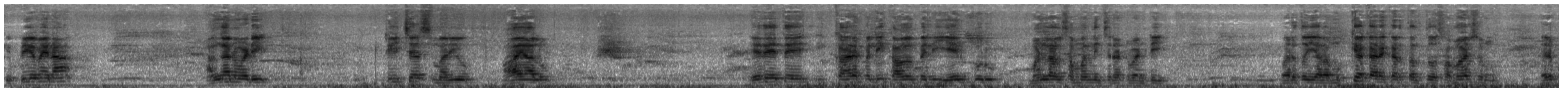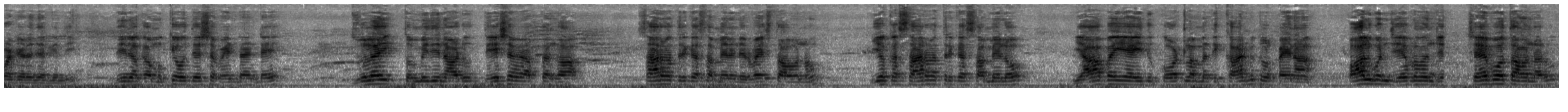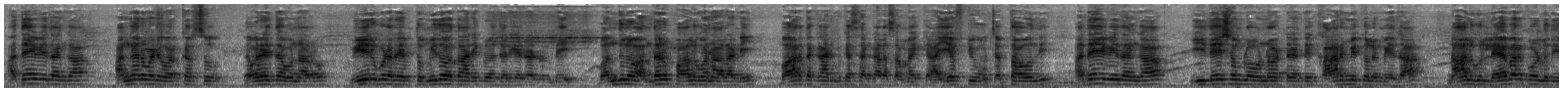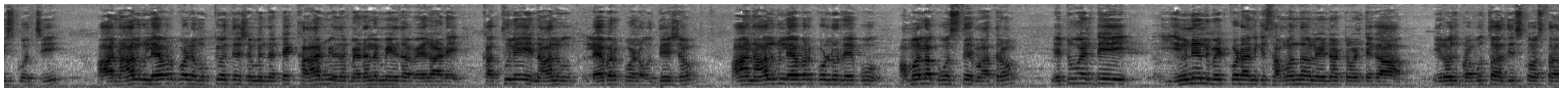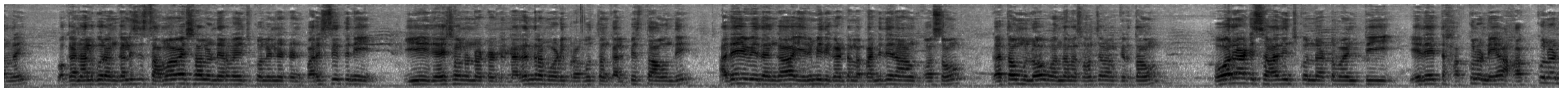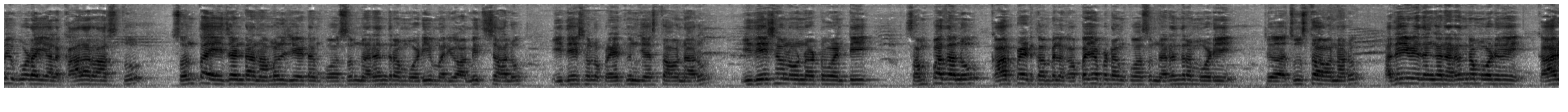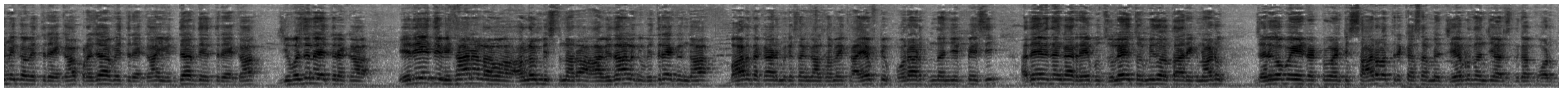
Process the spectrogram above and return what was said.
ప్రియమైన అంగన్వాడీ టీచర్స్ మరియు ఆయాలు ఏదైతే ఈ కారెపల్లి కామపల్లి ఏన్కూరు మండలాలకు సంబంధించినటువంటి వారితో ఇలా ముఖ్య కార్యకర్తలతో సమావేశం ఏర్పాటు చేయడం జరిగింది. దీని యొక్క ముఖ్య ఉద్దేశం ఏంటంటే జూలై తొమ్మిది నాడు దేశవ్యాప్తంగా సార్వత్రిక సమ్మెను నిర్వహిస్తూ ఉన్నాం. ఈ యొక్క సార్వత్రిక సమ్మెలో యాభై ఐదు కోట్ల మంది కార్మికుల పైన పాల్గొని జయప్రదం చేయబోతా ఉన్నారు. అదేవిధంగా అంగన్వాడీ వర్కర్స్ ఎవరైతే ఉన్నారో వీరు కూడా రేపు తొమ్మిదవ తారీఖులో జరిగేటటువంటి బంద్లో అందరూ పాల్గొనాలని భారత కార్మిక సంఘాల సమైక్య ఐఎఫ్టి చెప్తా ఉంది. అదేవిధంగా ఈ దేశంలో ఉన్నటువంటి కార్మికుల మీద నాలుగు లేబర్ కోడ్లు తీసుకొచ్చి ఆ నాలుగు లేబర్ కోడ్ల ముఖ్య ఉద్దేశం ఏంటంటే కార్మిక మెడల మీద వేలాడే కత్తులే ఈ నాలుగు లేబర్ కోడ్ల ఉద్దేశం. ఆ నాలుగు లేబర్ కోడ్లు రేపు అమల్లోకి వస్తే మాత్రం ఎటువంటి యూనియన్లు పెట్టుకోవడానికి సంబంధం లేనటువంటిగా ఈరోజు ప్రభుత్వాలు తీసుకొస్తా ఉన్నాయి. ఒక నలుగురం కలిసి సమావేశాలు నిర్వహించుకోలేనటువంటి పరిస్థితిని ఈ దేశంలో ఉన్నటువంటి నరేంద్ర మోడీ ప్రభుత్వం కల్పిస్తూ ఉంది. అదేవిధంగా ఎనిమిది గంటల పనిదినం కోసం గతంలో వందల సంవత్సరాల క్రితం పోరాడి సాధించుకున్నటువంటి ఏదైతే హక్కులు ఉన్నాయో ఆ హక్కులని కూడా ఇవాళ కాల రాస్తూ సొంత ఎజెండాను అమలు చేయడం కోసం నరేంద్ర మోడీ మరియు అమిత్ షాలు ఈ దేశంలో ప్రయత్నం చేస్తూ ఉన్నారు. ఈ దేశంలో ఉన్నటువంటి సంపదను కార్పొరేట్ కంపెనీలకు అప్పచెప్పడం కోసం నరేంద్ర మోడీ చూ- చూస్తా ఉన్నారు. అదేవిధంగా నరేంద్ర మోడీ కార్మిక వ్యతిరేక ప్రజా వ్యతిరేక విద్యార్థి వ్యతిరేక యువజన వ్యతిరేక ఏదైతే విధానాలు అవలంబిస్తున్నారో ఆ విధానాలకు వ్యతిరేకంగా భారత కార్మిక సంఘాల సమైక్య ఐఎఫ్టీ పోరాడుతుందని చెప్పేసి అదేవిధంగా రేపు జూలై తొమ్మిదవ తారీఖు నాడు జరగబోయేటటువంటి సార్వత్రిక సమ్మె జయప్రదం చేయాల్సిందిగా కోరుతారు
